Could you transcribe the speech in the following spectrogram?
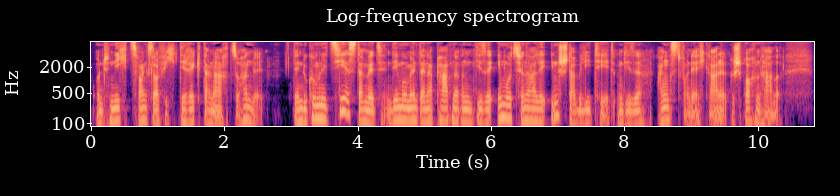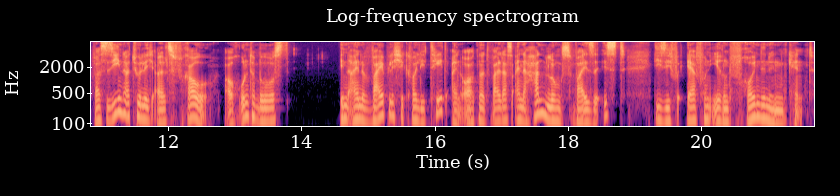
und nicht zwangsläufig direkt danach zu handeln. Denn du kommunizierst damit in dem Moment deiner Partnerin diese emotionale Instabilität und diese Angst, von der ich gerade gesprochen habe, was sie natürlich als Frau auch unterbewusst in eine weibliche Qualität einordnet, weil das eine Handlungsweise ist, die sie eher von ihren Freundinnen kennt.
